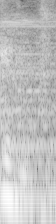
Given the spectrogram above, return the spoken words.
Team's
